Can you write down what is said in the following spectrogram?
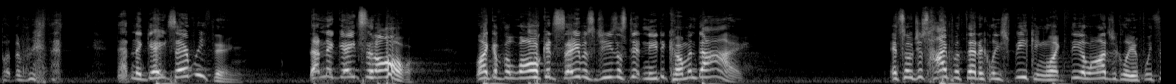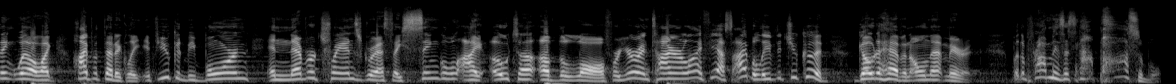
But the, that, that negates everything. That negates it all. Like if the law could save us, Jesus didn't need to come and die. And so, just hypothetically speaking, like theologically, if we think well, like hypothetically, if you could be born and never transgress a single iota of the law for your entire life, yes, I believe that you could go to heaven on that merit. But the problem is, it's not possible.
